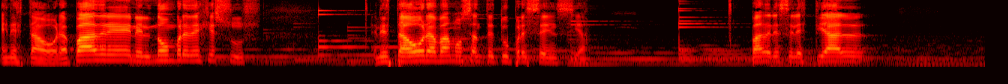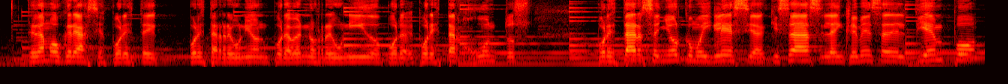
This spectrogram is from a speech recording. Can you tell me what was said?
en esta hora. Padre, en el nombre de Jesús, en esta hora vamos ante tu presencia. Padre Celestial, te damos gracias por, este, por esta reunión, por habernos reunido, por, por estar juntos, por estar, Señor, como iglesia. Quizás la inclemencia del tiempo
